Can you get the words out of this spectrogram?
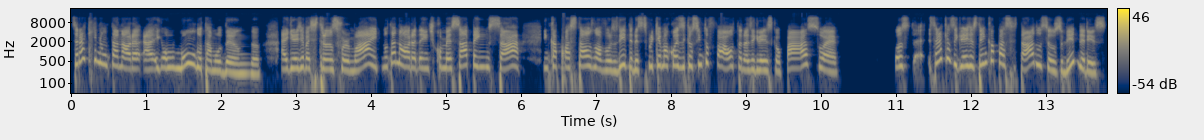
será que não está na hora? O mundo está mudando. A igreja vai se transformar e não está na hora da gente começar a pensar em capacitar os novos líderes? Porque uma coisa que eu sinto falta nas igrejas que eu passo é. Será que as igrejas têm capacitado os seus líderes?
